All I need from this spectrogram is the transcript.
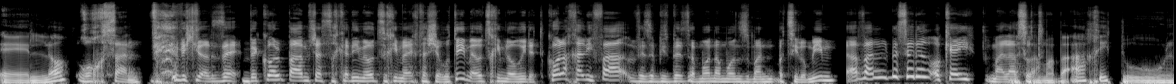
אה, לא. רוכסן. ובגלל זה, בכל פעם שהשחקנים מאוד צריכים ללכת לשירותים, היו צריכים להוריד את כל החליפה, וזה בזבז המון המון זמן בצילומים, אבל בסדר, אוקיי, מה לעשות. בפעם הבאה חיתול.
